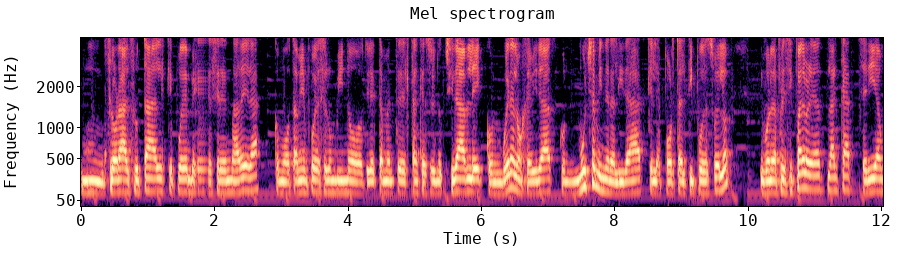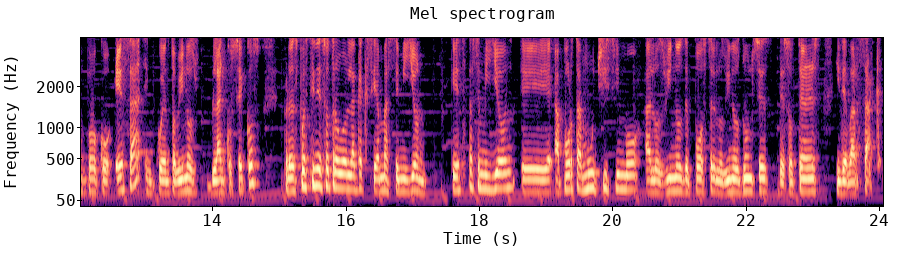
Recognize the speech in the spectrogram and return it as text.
mm, floral, frutal, que puede envejecer en madera, como también puede ser un vino directamente del tanque de acero inoxidable, con buena longevidad, con mucha mineralidad que le aporta el tipo de suelo. Y bueno, la principal variedad blanca sería un poco esa en cuanto a vinos blancos secos, pero después tienes otra uva blanca que se llama semillón, que esta semillón eh, aporta muchísimo a los vinos de postre, los vinos dulces de Sauternes y de Barsac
